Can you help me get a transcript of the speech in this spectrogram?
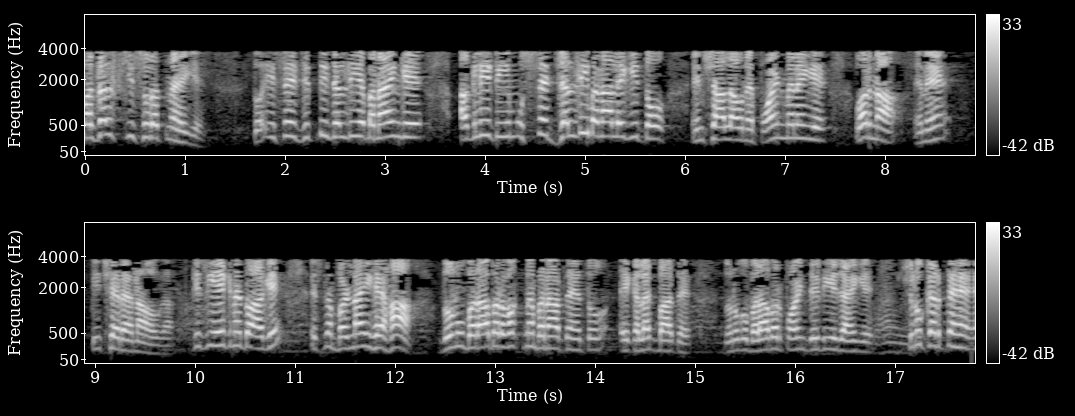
پزلس کی صورت میں ہے یہ۔ تو اسے جتنی جلدی یہ بنائیں گے، اگلی ٹیم اس سے جلدی بنا لے گی تو انشاءاللہ انہیں پوائنٹ ملیں گے۔ ورنہ انہیں پیچھے رہنا ہوگا۔ کسی ایک نے تو آگے اس میں بڑھنا ہی ہے۔ ہاں دونوں برابر وقت میں بناتے ہیں تو ایک الگ بات ہے۔ دونوں کو برابر پوائنٹ دے دیے جائیں گے۔ شروع کرتے ہیں۔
